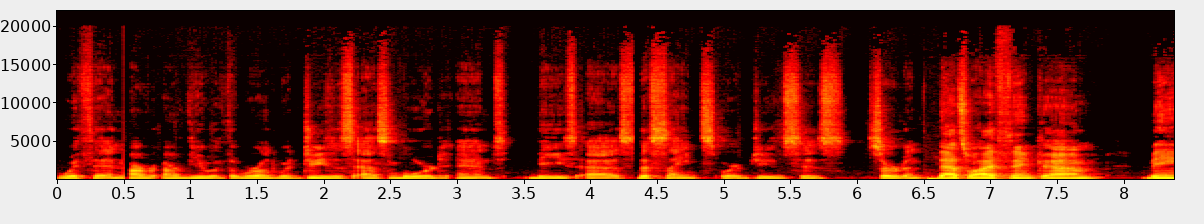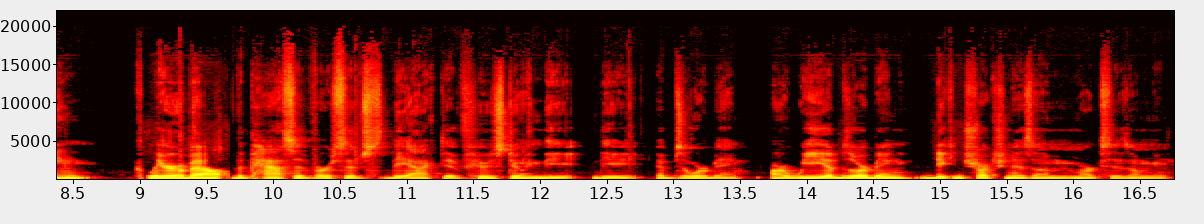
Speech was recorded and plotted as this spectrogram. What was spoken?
within our, our view of the world with Jesus as Lord and these as the saints or Jesus's servant. That's why I think um, being clear about the passive versus the active, who's doing the the absorbing. Are we absorbing deconstructionism, Marxism,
